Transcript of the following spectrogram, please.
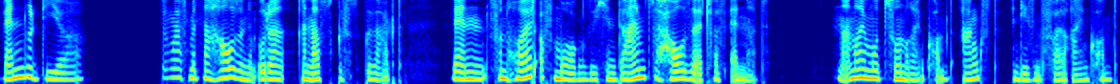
wenn du dir irgendwas mit nach Hause nimmt oder anders gesagt, wenn von heute auf morgen sich in deinem Zuhause etwas ändert, eine andere Emotion reinkommt, Angst in diesem Fall reinkommt,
